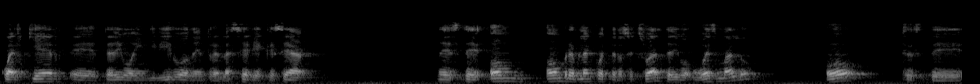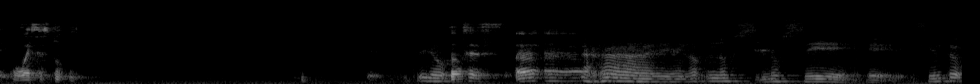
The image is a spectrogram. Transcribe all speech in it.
cualquier, eh, te digo, individuo dentro de la serie que sea este hom- hombre blanco heterosexual, te digo, o es malo o este o es estúpido. Pero, Entonces, ah, ajá, eh, no, no, no sé, eh, siento...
